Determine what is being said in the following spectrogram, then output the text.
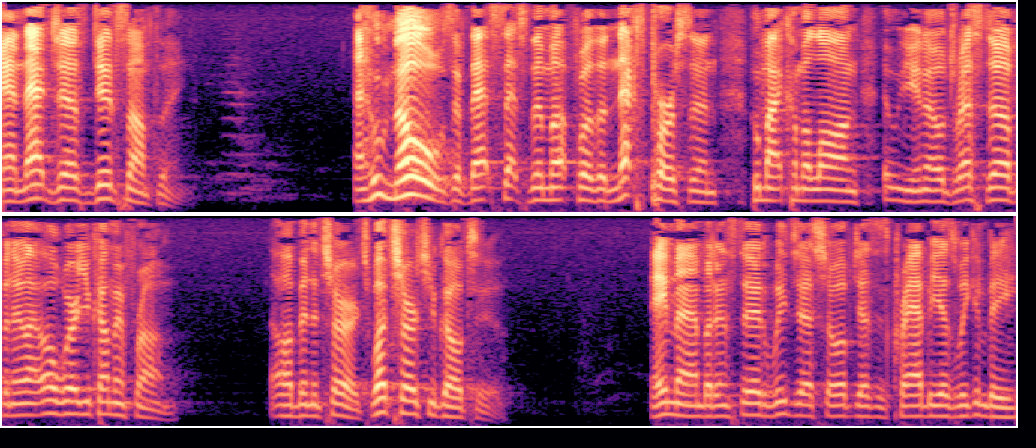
And that just did something. And who knows if that sets them up for the next person who might come along, you know, dressed up and they're like, oh, where are you coming from? Oh, I've been to church. What church you go to? Amen. But instead, we just show up just as crabby as we can be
